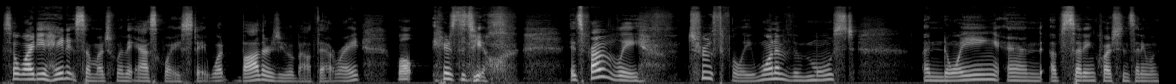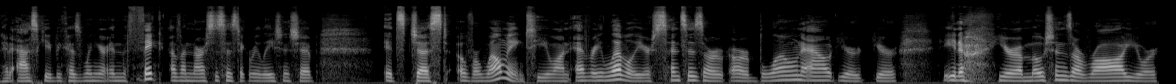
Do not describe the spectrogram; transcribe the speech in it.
So why do you hate it so much when they ask why you stay? What bothers you about that, right? Well, here's the deal. It's probably truthfully one of the most annoying and upsetting questions anyone could ask you because when you're in the thick of a narcissistic relationship, it's just overwhelming to you on every level. Your senses are, are blown out. Your your you know your emotions are raw. Your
